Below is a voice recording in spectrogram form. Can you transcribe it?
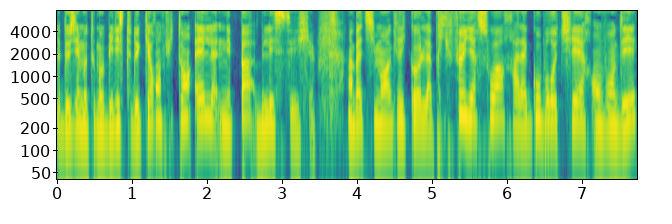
La deuxième automobiliste de 48 ans, elle, n'est pas blessée. Un bâtiment agricole a pris feu hier soir à la Gaubretière en Vendée.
